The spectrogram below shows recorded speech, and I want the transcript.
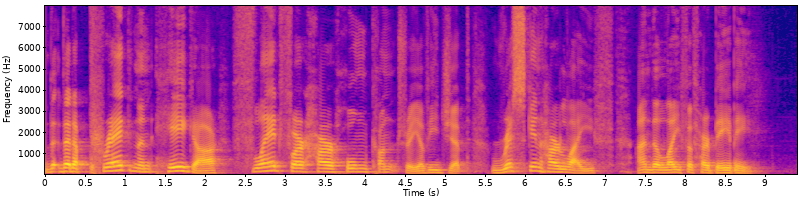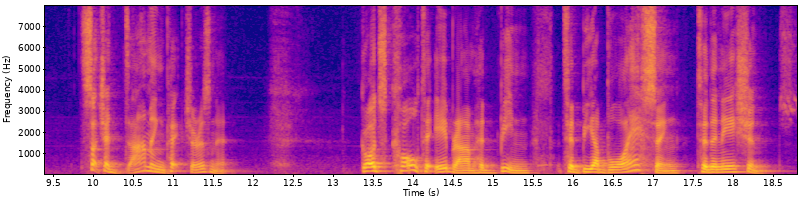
that a pregnant Hagar fled for her home country of Egypt, risking her life and the life of her baby. Such a damning picture, isn't it? God's call to Abraham had been to be a blessing to the nations.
